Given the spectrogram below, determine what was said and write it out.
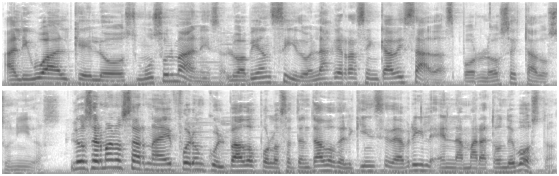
al igual que los musulmanes lo habían sido en las guerras encabezadas por los Estados Unidos. Los hermanos Sarnaev fueron culpados por los atentados del 15 de abril en la Maratón de Boston.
